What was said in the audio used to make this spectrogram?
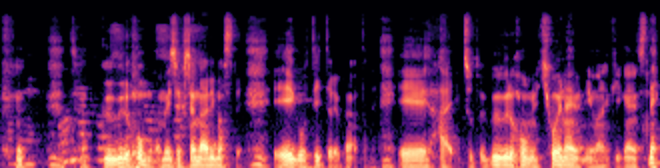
Google ホームがめちゃくちゃなりますね。英語って言ったらよくなったね。えー、はい。ちょっと Google ホームに聞こえないように言わなきゃいけないですね。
